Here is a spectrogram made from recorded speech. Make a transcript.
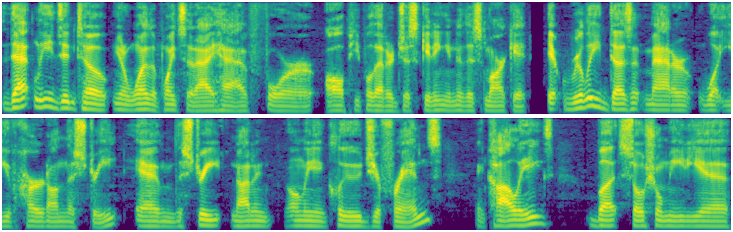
that leads into, you know, one of the points that I have for all people that are just getting into this market. It really doesn't matter what you've heard on the street. And the street not in, only includes your friends and colleagues, but social media,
